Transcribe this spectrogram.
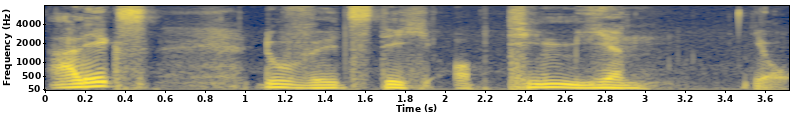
Alex, du willst dich optimieren. Jo.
